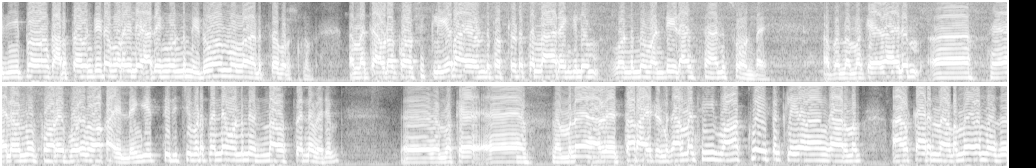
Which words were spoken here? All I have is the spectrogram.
ഇനിയിപ്പോൾ കറുത്ത വണ്ടിയുടെ പുറകിൽ ആരെയും കൊണ്ട് ഇടുമോ എന്നുള്ള അടുത്ത പ്രശ്നം. കാരണം വെച്ചാൽ അവിടെ കുറച്ച് ക്ലിയർ ആയതുകൊണ്ട് തൊട്ടടുത്തുള്ള ആരെങ്കിലും കൊണ്ടൊന്ന് വണ്ടി ഇടാൻ ചാൻസും ഉണ്ട്. അപ്പൊ നമുക്ക് ഏതായാലും ഏതായാലും ഒന്ന് പുറകെ പോയി നോക്കാം. ഇല്ലെങ്കിൽ തിരിച്ചിവിടെ തന്നെ കൊണ്ടുവന്ന് ഇടേണ്ട അവസ്ഥ തന്നെ വരും. നമുക്ക് നമ്മളെ എത്താറായിട്ടുണ്ട്. കാരണം വെച്ചാൽ ഈ വാക്ക് വേ ഇപ്പം ക്ലിയർ ആകാൻ കാരണം ആൾക്കാർ നടന്നു വന്നത്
